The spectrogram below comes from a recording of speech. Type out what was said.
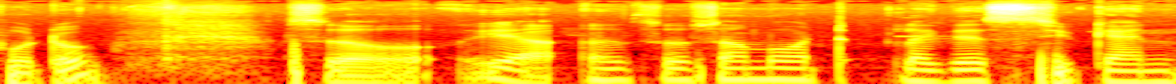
photo so yeah uh, so somewhat like this you can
